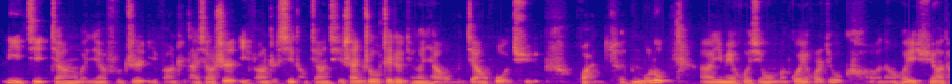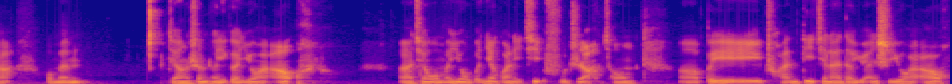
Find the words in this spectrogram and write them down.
立即将文件复制，以防止它消失，以防止系统将其删除。这种情况下，我们将获取缓存目录啊，因为或许我们过一会儿就可能会需要它。我们将生成一个 URL。啊，请我们用文件管理器复制啊，从呃被传递进来的原始 URL，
